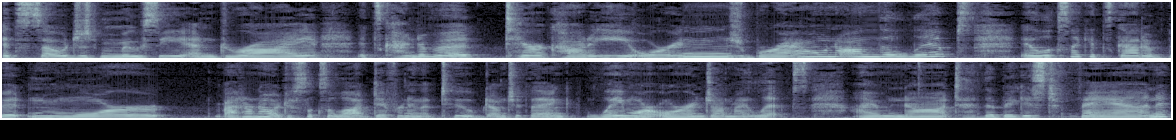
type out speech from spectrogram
It's so just moussey and dry. It's kind of a terracotta orange brown on the lips. It looks like it's got a bit more I don't know, it just looks a lot different in the tube, don't you think? Way more orange on my lips. I'm not the biggest fan.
